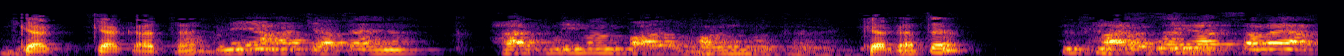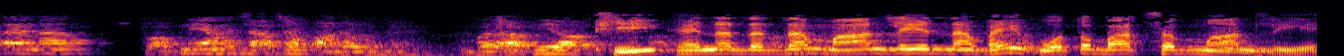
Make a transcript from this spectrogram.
क्या क्या कहता है? अपने यहाँ चाहता है ना हर पूर्णिमा में पागल होता है। क्या कहते हैं? हर पूर्णिमा समय आता है ना तो अपने यहाँ चाचा पागल होता है। बड़ा भी और ठीक है ना दादा मान लिए ना भाई वो तो बात सब मान लिए।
